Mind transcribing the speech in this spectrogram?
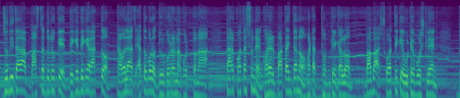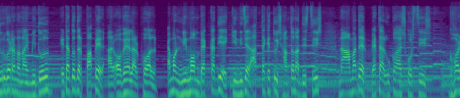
যদি তারা বাচ্চা দুটোকে দেখে দেখে রাখত, তাহলে আজ এত বড় দুর্ঘটনা ঘটতো না। তার কথা শুনে ঘরের বাতাস যেন হঠাৎ থমকে গেল। বাবা শোয়া থেকে উঠে বসলেন। দুর্ঘটনা নয় মৃদুল, এটা তোদের পাপের আর অবহেলার ফল। এমন নির্মম ব্যাখ্যা দিয়ে কি নিজের আত্মাকে তুই সান্ত্বনা দিচ্ছিস, না আমাদের ব্যথার উপহাস করছিস? ঘর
